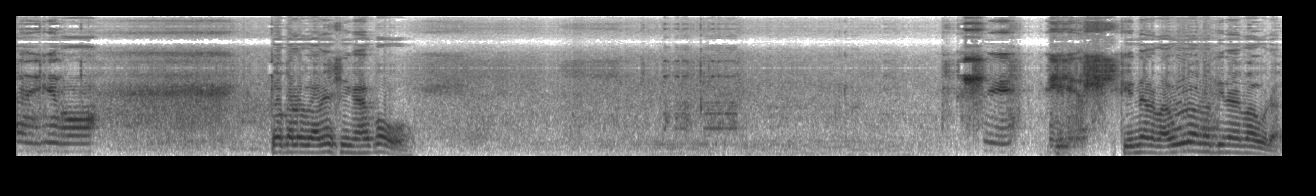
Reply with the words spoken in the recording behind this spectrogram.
Ahí llegó. Tócalo a ver si es Jacobo. Sí. Es. ¿Tiene armadura o no tiene armadura?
